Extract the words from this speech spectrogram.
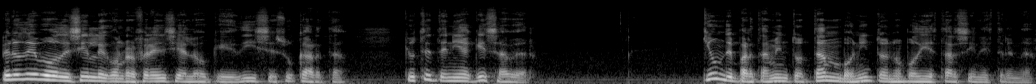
Pero debo decirle con referencia a lo que dice su carta, que usted tenía que saber que un departamento tan bonito no podía estar sin estrenar.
